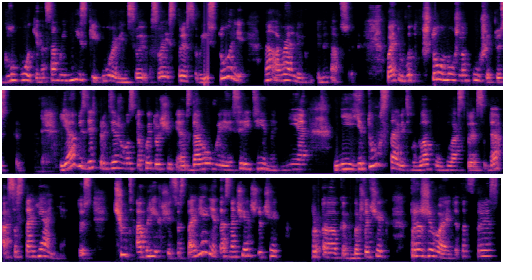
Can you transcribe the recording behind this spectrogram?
глубокий, на самый низкий уровень своей, своей стрессовой истории, на оральную контаминацию. Поэтому вот что нужно кушать? То есть я бы здесь придерживалась какой-то очень здоровой середины. Не, не еду ставить во главу угла стресса, да, а состояние. То есть чуть облегчить состояние, это означает, что человек э, как бы, что человек проживает этот стресс,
